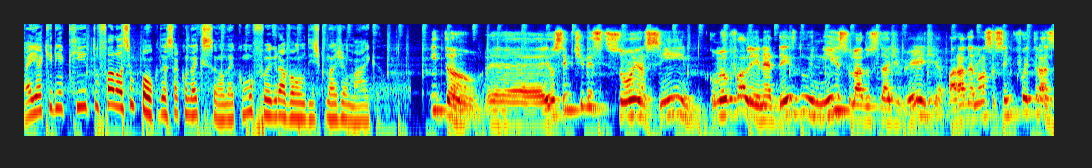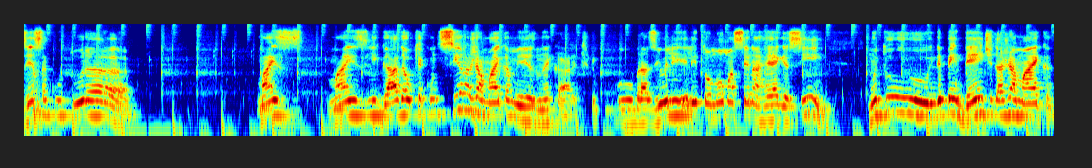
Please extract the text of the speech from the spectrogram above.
Aí eu queria que tu falasse um pouco dessa conexão, né? Como foi gravar um disco na Jamaica? Então, é, eu sempre tive esse sonho, assim, como eu falei, né? Desde o início lá do Cidade Verde, a parada nossa sempre foi trazer essa cultura mais, mais ligada ao que acontecia na Jamaica mesmo, né, cara? Tipo, o Brasil, ele, ele tomou uma cena reggae, assim, muito independente da Jamaica.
